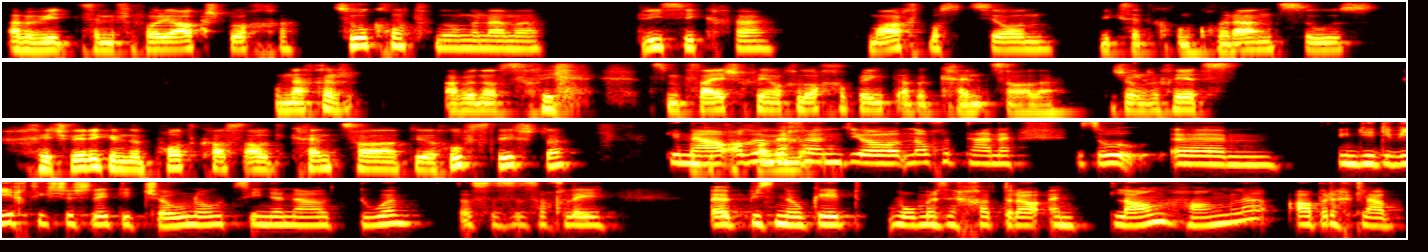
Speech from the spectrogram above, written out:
Aber wie, das haben wir schon vorher angesprochen, die Zukunft von Unternehmen, die Risiken, die Marktposition, wie sieht die Konkurrenz aus? Und nachher, aber noch ein bisschen, dass man Fleisch ein bisschen Knochen bringt, aber Kennzahlen. Das ist ja. jetzt ein bisschen schwierig, in einem Podcast all die Kennzahlen natürlich aufzulisten. Genau, aber, aber wir können ja nachher so ähm, irgendwie die wichtigsten Schritte in die Show Notes auch tun, dass es so ein bisschen etwas noch gibt, wo man sich daran entlang hangeln kann. Aber ich glaube,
